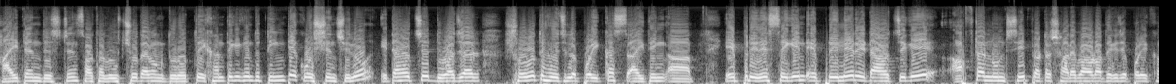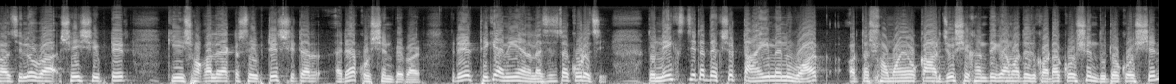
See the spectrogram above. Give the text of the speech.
হাইট অ্যান্ড ডিস্টেন্স অর্থাৎ উচ্চতা এবং দূরত্ব, এখান থেকে কিন্তু তিনটে কোশ্চেন ছিল। এটা হচ্ছে দু হাজার ষোলোতে হয়েছিল পরীক্ষা আই থিঙ্ক এপ্রিলে সেকেন্ড এপ্রিলের এটা হচ্ছে গিয়ে আফটারনুন শিফট অর্থাৎ সাড়ে বারোটা থেকে যে পরীক্ষা হয়েছিল বা সেই শিফটের কি সকালের একটা শিফটের সেটার এটা কোশ্চেন পেপার এর থেকে আমি অ্যানালাইসিসটা করেছি। তো নেক্সট যেটা দেখছ টাইম অ্যান্ড ওয়ার্ক অর্থাৎ সময় ও কার্য, সেখান থেকে আমাদের কটা কোশ্চেন দুটো কোশ্চেন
